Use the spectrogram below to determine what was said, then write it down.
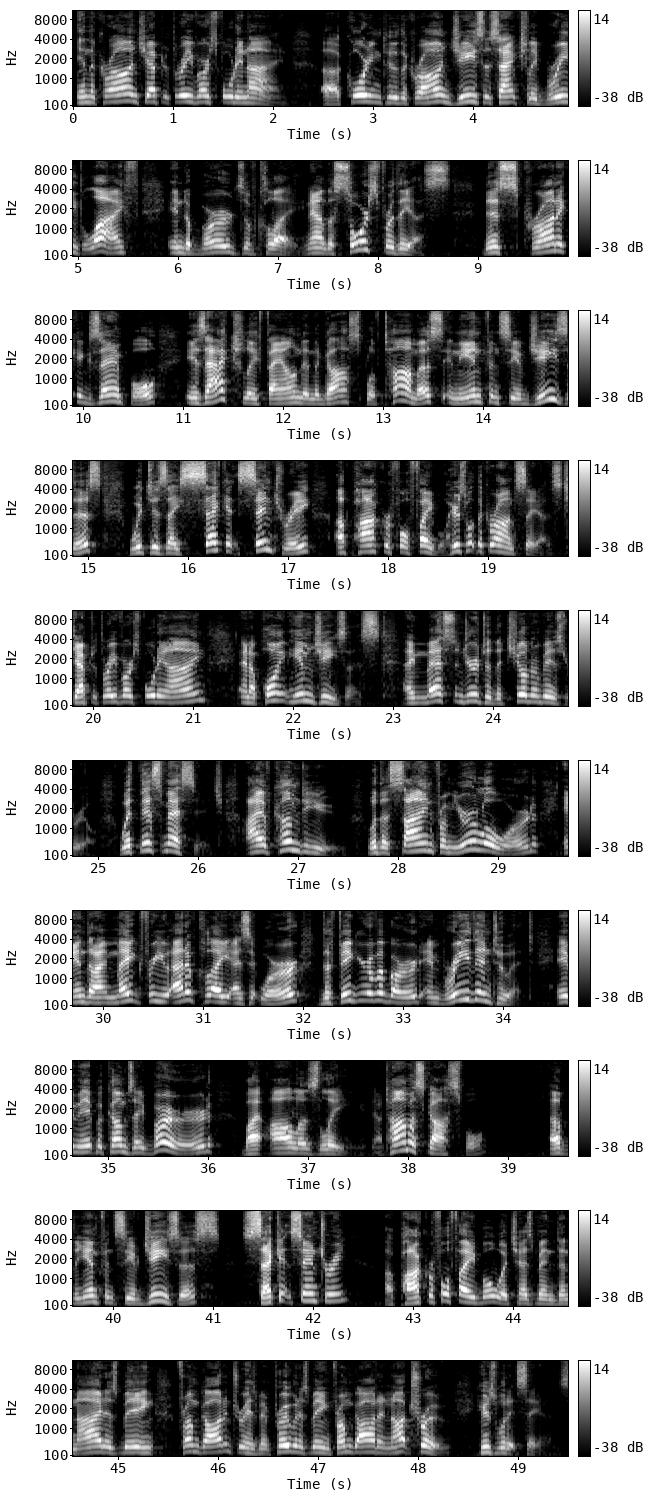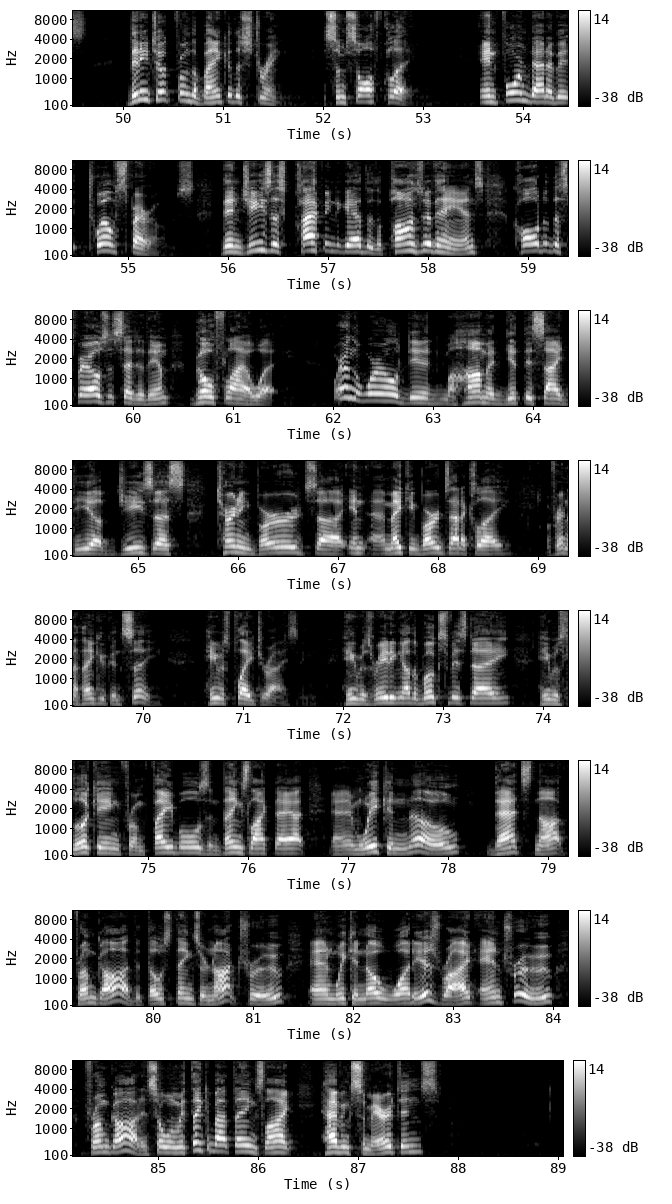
In the Quran, chapter 3, verse 49, according to the Quran, Jesus actually breathed life into birds of clay. Now, the source for this, this Quranic example, is actually found in the Gospel of Thomas in the infancy of Jesus, which is a second century apocryphal fable. Here's what the Quran says, chapter 3, verse 49, And appoint him, Jesus, a messenger to the children of Israel, with this message, I have come to you, with a sign from your Lord, and that I make for you out of clay, as it were, the figure of a bird, and breathe into it. And it becomes a bird by Allah's leave. Now, Thomas' Gospel of the infancy of Jesus, second century, apocryphal fable, which has been denied as being from God and true, has been proven as being from God and not true. Here's what it says. Then he took from the bank of the stream some soft clay and formed out of it twelve sparrows then Jesus, clapping together the palms of his hands, called to the sparrows and said to them, Go fly away. Where in the world did Muhammad get this idea of Jesus turning birds, uh, in, uh, making birds out of clay? Well, friend, I think you can see. He was plagiarizing. He was reading other books of his day. He was looking from fables and things like that. And we can know that's not from God, that those things are not true, and we can know what is right and true from God. And so when we think about things like having Samaritans,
